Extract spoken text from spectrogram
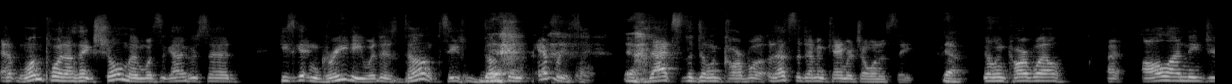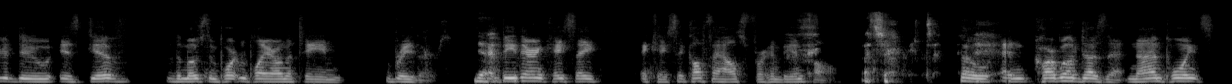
at one point, I think Shulman was the guy who said he's getting greedy with his dunks. He's dunking yeah. everything. Yeah. That's the Dylan Cardwell. That's the Devin Cambridge I want to see. Yeah. Dylan Cardwell, I, all I need you to do is give the most important player on the team breathers. Yeah. And be there in case they in case they call fouls for him being called. That's right. So and Cardwell does that. Nine points.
